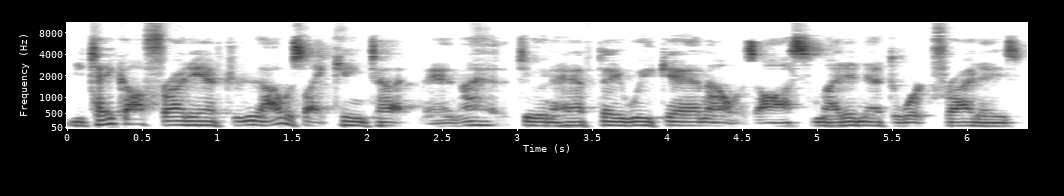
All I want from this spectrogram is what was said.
You take off Friday afternoon. I was like King Tut, man. I had a two and a half day weekend. I was awesome. I didn't have to work Fridays,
